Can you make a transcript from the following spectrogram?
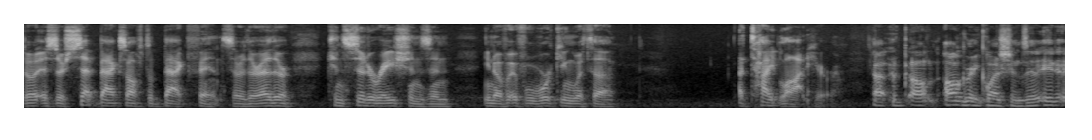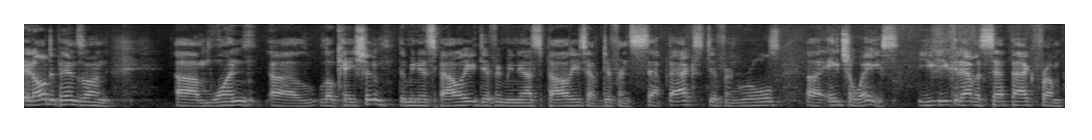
Is there setbacks off the back fence? Are there other considerations? And you know, if, if we're working with a a tight lot here, Uh, all, all great questions. It, it, it all depends on um, one uh, location, the municipality. Different municipalities have different setbacks, different rules. Uh, HOAs. You, you could have a setback from,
